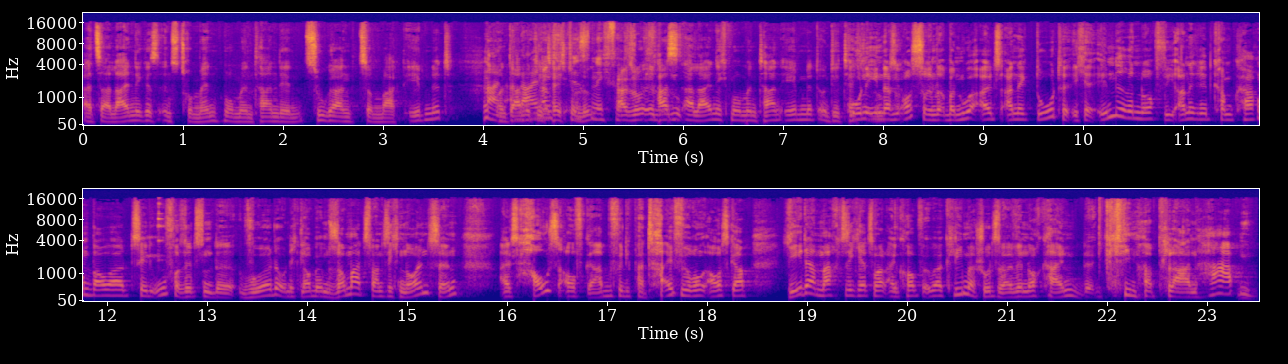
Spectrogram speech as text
als alleiniges Instrument momentan den Zugang zum Markt ebnet. Nein, und damit die Technologie nicht Also, fast alleinig momentan ebnet und die Technologie Ohne Ihnen das auszureden, aber nur als Anekdote. Ich erinnere noch, wie Annegret Kramp-Karrenbauer CDU-Vorsitzende wurde und ich glaube im Sommer 2019 als Hausaufgabe für die Parteiführung ausgab, jeder macht sich jetzt mal einen Kopf über Klimaschutz, weil wir noch keinen Klimaplan haben.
